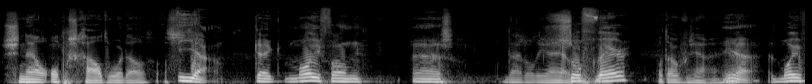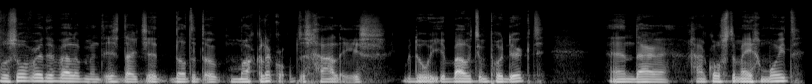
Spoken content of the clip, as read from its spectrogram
snel opgeschaald worden. Als, als Ja, kijk, het mooie van eh, Daar wilde jij software... wat over zeggen. Ja. het mooie van software development is dat, je, dat het ook makkelijker op te schalen is. Ik bedoel, je bouwt een product en daar gaan kosten mee gemoeid.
